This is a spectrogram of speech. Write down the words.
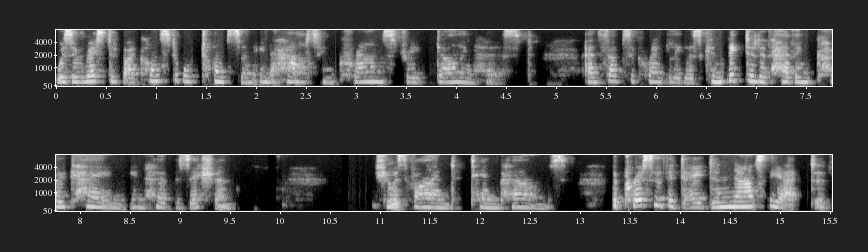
was arrested by Constable Thompson in a house in Crown Street, Darlinghurst and subsequently was convicted of having cocaine in her possession. She was fined £10. The press of the day denounced the act of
